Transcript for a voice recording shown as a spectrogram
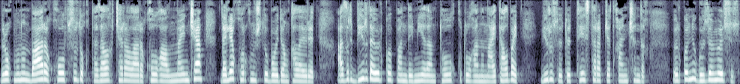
Бирок мунун баары коопсуздук тазалык чаралары колго алынмайынча дале коркунучтуу бойдон кала берет азыр бир да өлкө пандемиядан толук кутулганын айта албайт. Вирус өтө тез тарап жатканы чындык. Өлкөнү көзөмөлсүз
